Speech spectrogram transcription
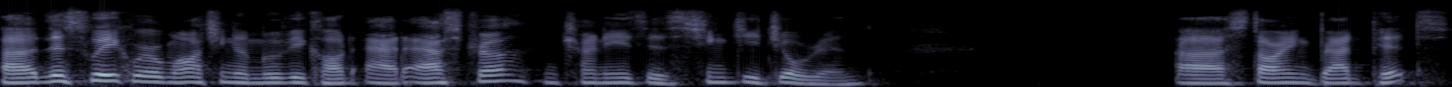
Uh, this week we're watching a movie called Ad Astra. In Chinese is 星际救人, uh, starring Brad Pitt.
